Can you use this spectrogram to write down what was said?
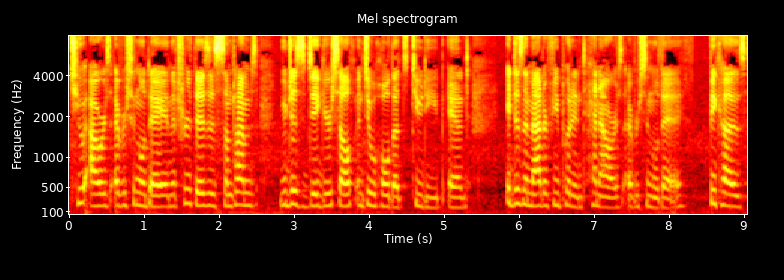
two hours every single day. And the truth is, is sometimes you just dig yourself into a hole that's too deep. And it doesn't matter if you put in 10 hours every single day because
